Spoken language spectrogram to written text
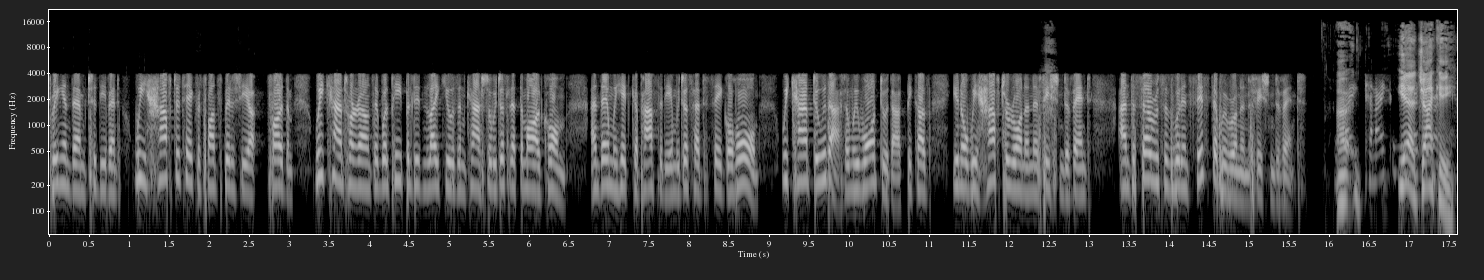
bringing them to the event, we have to take responsibility uh, for them. We can't turn around and say, well, people didn't like using cash, so we just let them all come, and then we hit capacity, and we just had to say go home. We can't do that, and we won't do that because you know we have to run an efficient event, and the services will insist that we run an efficient event. Uh, Can I? yeah, Jackie.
